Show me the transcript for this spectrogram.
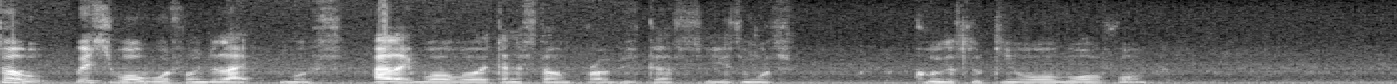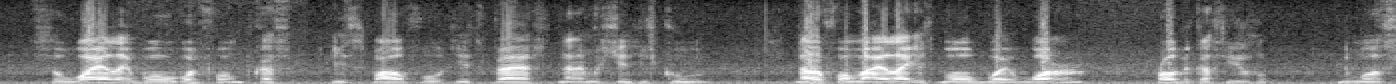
So, which Warboy form do you like most? I like Warboy Thunderstorm probably because he is the most coolest looking Warboy form. So why I like Warboy form? Because he's powerful, he's fast, not mention he's cool. Another form I like is Warboy Water, probably because he's the most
